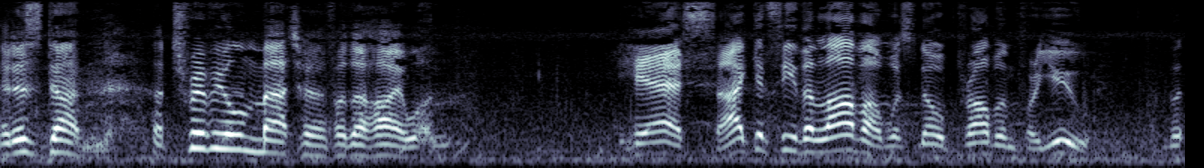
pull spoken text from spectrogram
It is done. A trivial matter for the High One. Yes, I can see the lava was no problem for you. But...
